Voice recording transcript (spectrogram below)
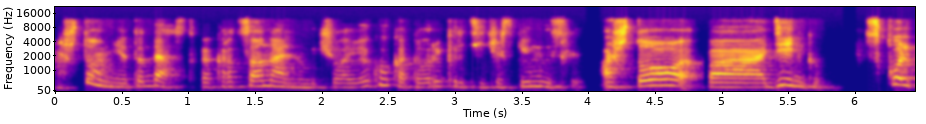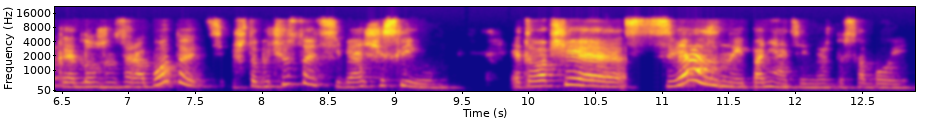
А что мне это даст, как рациональному человеку, который критически мыслит? А что по деньгам? Сколько я должен заработать, чтобы чувствовать себя счастливым? Это вообще связанные понятия между собой?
